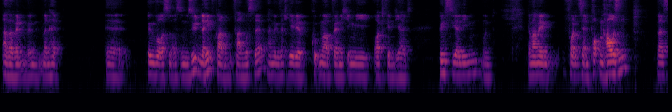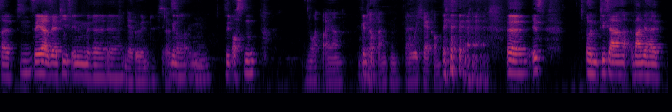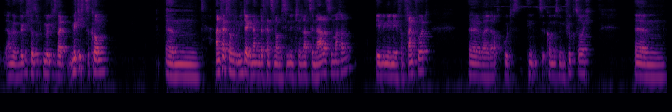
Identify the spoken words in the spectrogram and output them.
Aber wenn, wenn man halt äh, irgendwo aus, aus dem Süden dahin fahren, fahren musste, haben wir gesagt, okay, wir gucken mal, ob wir nicht irgendwie Orte finden, die halt günstiger liegen. Und dann waren wir eben vorletztes Jahr in Poppenhausen, was halt Mhm. sehr, sehr tief im, äh, In der Rhön ist das. genau, im Mhm. Südosten Nordbayern, Genau. Unterfranken, da wo ich herkomme. äh, ist. Und dieses Jahr waren wir halt, haben wir wirklich versucht, möglichst weit mittig zu kommen. Ähm, anfangs noch mit dem Hintergedanken, das Ganze noch ein bisschen internationaler zu machen, eben in die Nähe von Frankfurt, äh, weil da auch gut ist, hinzukommen ist mit dem Flugzeug. Ähm,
